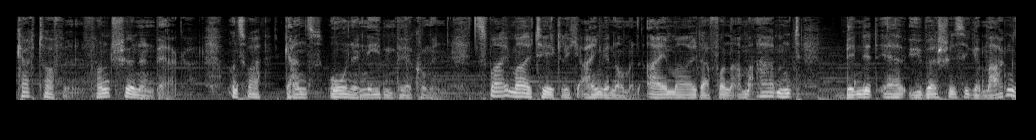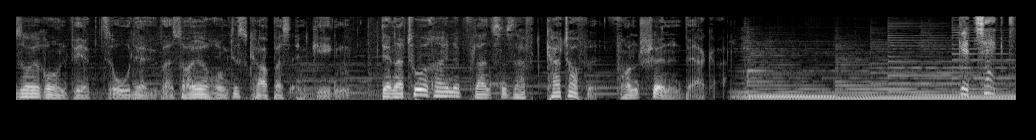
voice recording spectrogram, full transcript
Kartoffel von Schönenberger. Und zwar ganz ohne Nebenwirkungen. Zweimal täglich eingenommen, einmal davon am Abend, bindet er überschüssige Magensäure und wirkt so der Übersäuerung des Körpers entgegen. Der naturreine Pflanzensaft Kartoffel von Schönenberger. Gecheckt.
